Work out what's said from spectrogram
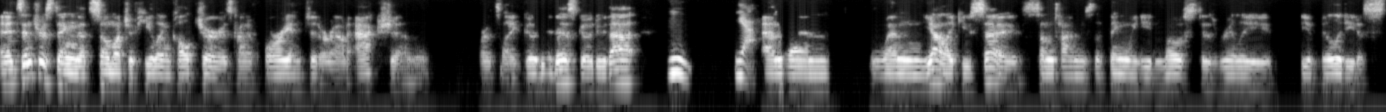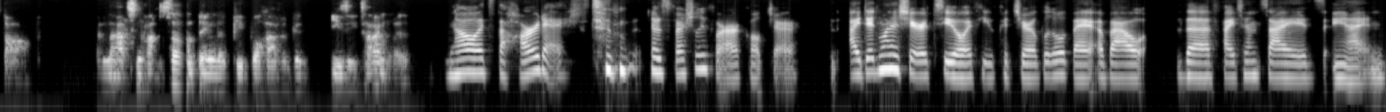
and it's interesting that so much of healing culture is kind of oriented around action where it's like go do this go do that Mm. Yeah. And then when, yeah, like you say, sometimes the thing we need most is really the ability to stop. And that's not something that people have a good, easy time with. No, it's the hardest, especially for our culture. I did want to share too, if you could share a little bit about the phytoncides and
